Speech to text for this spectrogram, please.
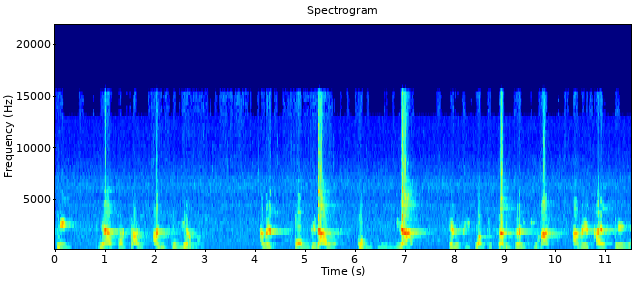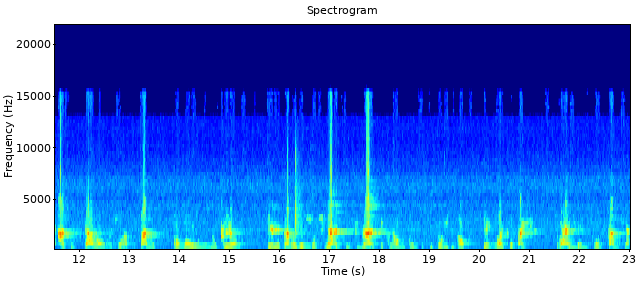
que le ha faltado a los gobiernos haber ponderado continuidad el oficio ancestral y tradicional, haber eh, aceptado a nuestros artesanos como un núcleo de desarrollo social, cultural, económico y, político de nuestro país. Trae la importancia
